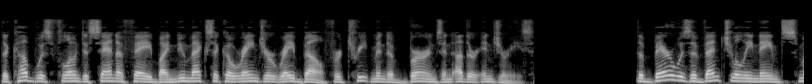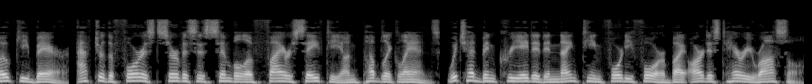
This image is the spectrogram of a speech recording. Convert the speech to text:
the cub was flown to Santa Fe by New Mexico Ranger Ray Bell for treatment of burns and other injuries. The bear was eventually named Smokey Bear, after the Forest Service's symbol of fire safety on public lands, which had been created in 1944 by artist Harry Rossoll.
